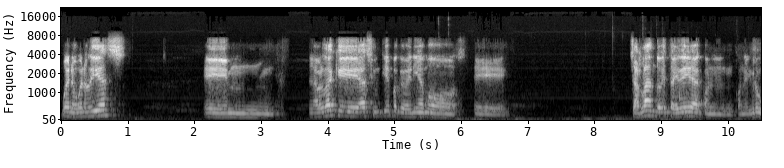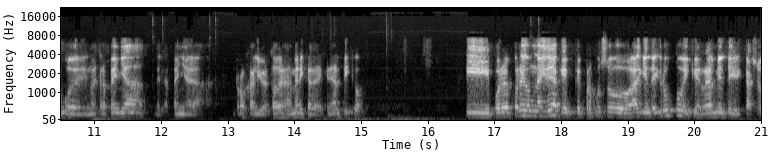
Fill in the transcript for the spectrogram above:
Bueno, buenos días. Em, la verdad que hace un tiempo que veníamos eh, charlando esta idea con, el grupo de nuestra peña, de la Peña Roja Libertadores de América de General Pico. Y por, por una idea que, propuso alguien del grupo y que realmente cayó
